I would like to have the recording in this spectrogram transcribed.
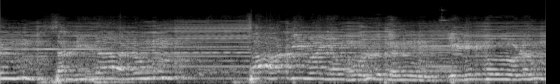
முருகன் சன்னிதானம் சாந்திமயம் முருகன் எடுங்கோளும்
